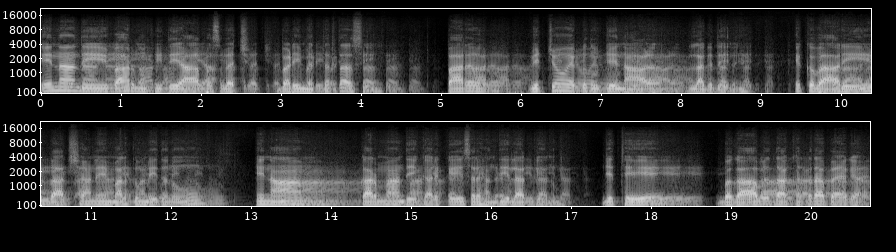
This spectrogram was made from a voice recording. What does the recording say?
ਇਹਨਾਂ ਦੀ ਬਾਹਰਮੁਖੀ ਤੇ ਆਪਸ ਵਿੱਚ ਬੜੀ ਮਿੱਤਰਤਾ ਸੀ। ਪਰ ਵਿੱਚੋਂ ਇੱਕ ਦੂਜੇ ਨਾਲ ਲੱਗਦੇ ਨੇ। ਇੱਕ ਵਾਰੀ ਬਾਦਸ਼ਾਹ ਨੇ ਮਲਕ ਮੁਰੀਦ ਨੂੰ ਇਨਾਮ ਕਰਮਾਂ ਦੇ ਕਰਕੇ ਸਰਹੰਦੀ ਇਲਾਕੇ ਨੂੰ ਜਿੱਥੇ ਬਗਾਵਤ ਦਾ ਖਤਰਾ ਪੈ ਗਿਆ।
